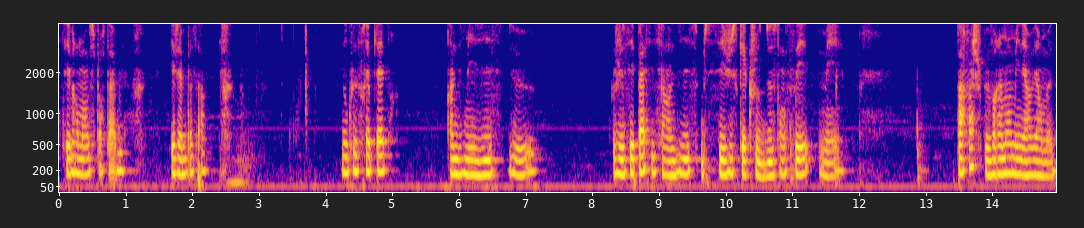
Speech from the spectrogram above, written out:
c'est vraiment insupportable. Et j'aime pas ça. Donc ce serait peut-être un de mes vices de... Je sais pas si c'est un vice ou si c'est juste quelque chose de sensé, mais parfois je peux vraiment m'énerver en mode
